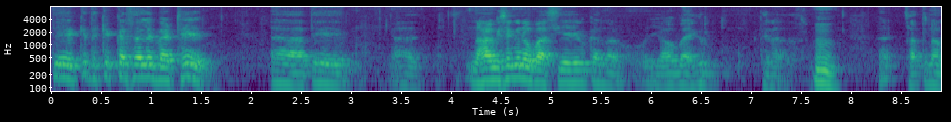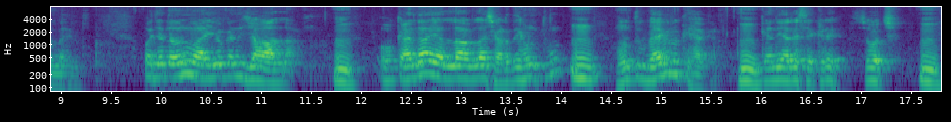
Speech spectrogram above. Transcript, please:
ਤੇ ਕਿਤੇ ਕਿੱਕਰ ਥੱਲੇ ਬੈਠੇ ਤੇ ਨਿਹੰਗ ਸਿੰਘ ਨੂੰ ਵਾਸੀ ਹੈ ਉਹ ਕਹਿੰਦਾ ਯਾ ਵਾਹਿਗੁਰੂ ਤੇਰਾ ਹੂੰ। ਸਤਨਾਮ ਵਾਹਿਗੁਰੂ। ਉਹ ਜਦੋਂ ਉਹਨੂੰ ਆਈ ਉਹ ਕਹਿੰਦੀ ਯਾ ਅੱਲਾ। ਹੂੰ। ਉਹ ਕਹਿੰਦਾ ਇਹ ਅੱਲਾ ਅੱਲਾ ਛੱਡ ਦੇ ਹੁਣ ਤੂੰ। ਹੁਣ ਤੂੰ ਵਾਹਿਗੁਰੂ ਕਿਹਾ ਕਰ। ਕਹਿੰਦੀ ਅਰੇ ਸਿੱਖੜੇ ਸੋਚ। ਹੂੰ।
